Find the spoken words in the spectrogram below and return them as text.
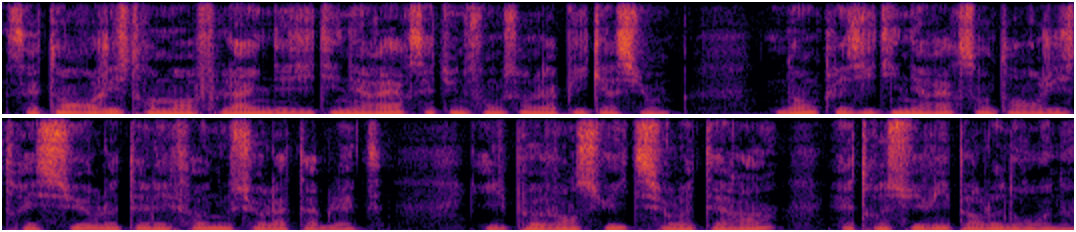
Cet enregistrement offline des itinéraires, c'est une fonction de l'application. Donc les itinéraires sont enregistrés sur le téléphone ou sur la tablette. Ils peuvent ensuite, sur le terrain, être suivis par le drone.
